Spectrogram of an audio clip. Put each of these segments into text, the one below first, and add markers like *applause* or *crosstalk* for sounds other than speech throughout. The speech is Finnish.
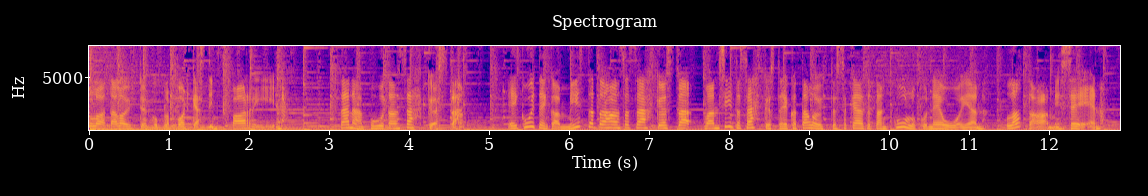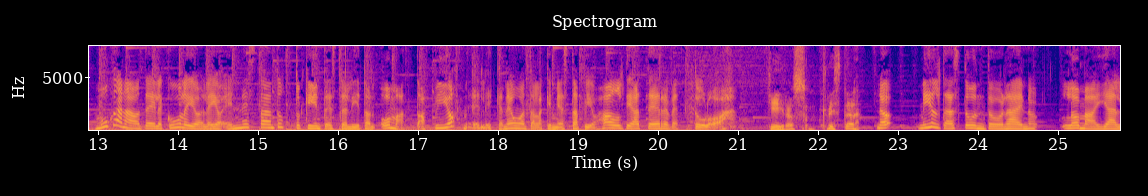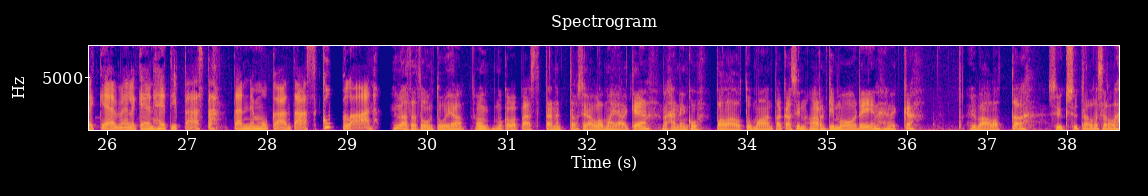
Tervetuloa Taloyhtiökupla podcastin pariin. Tänään puhutaan sähköstä. Ei kuitenkaan mistä tahansa sähköstä, vaan siitä sähköstä, joka taloyhtiössä käytetään kulkuneuvojen lataamiseen. Mukana on teille kuulijoille jo ennestään tuttu Kiinteistöliiton oma Tapio, eli neuvontalakimies Tapio Haltia. Tervetuloa. Kiitos, Krista. No, miltä tuntuu näin loman jälkeen melkein heti päästä tänne mukaan taas kuplaan. Hyvältä tuntuu ja on mukava päästä tänne tosiaan loman jälkeen vähän niin kuin palautumaan takaisin arkimoodiin. Eli hyvä aloittaa syksy tällaisella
